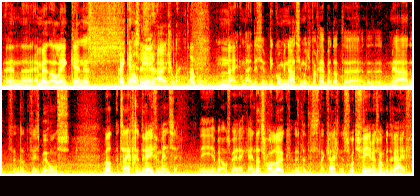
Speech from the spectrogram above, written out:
En, eh, en met alleen kennis. Kan je kennis ook leren? Niet eigenlijk. Ook niet. Nee, nee. Dus die, die combinatie moet je toch hebben. Dat, eh, dat- ja, dat, dat is bij ons wel. Het zijn echt gedreven mensen die bij ons werken. En dat is gewoon leuk. Dat- is, dan krijg je een soort sfeer in zo'n bedrijf.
